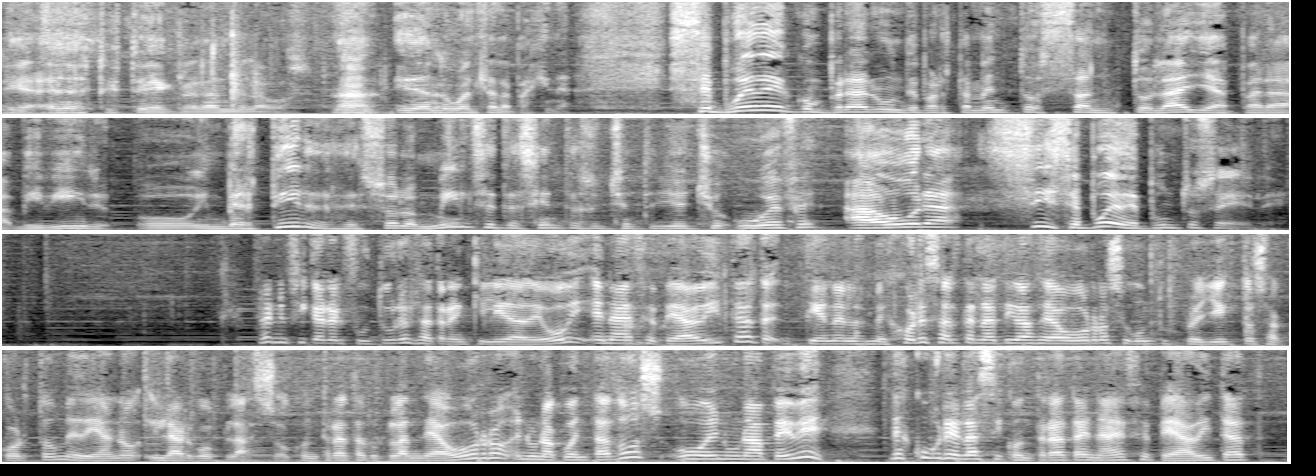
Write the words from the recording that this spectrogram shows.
No, estoy, estoy aclarando la voz Ah. y dando vuelta a la página. ¿Se puede comprar un departamento Santolaya para vivir o invertir desde solo 1.788 UF? Ahora sí se puede, punto CL. Planificar el futuro es la tranquilidad de hoy. En AFP Habitat tienen las mejores alternativas de ahorro según tus proyectos a corto, mediano y largo plazo. Contrata tu plan de ahorro en una cuenta 2 o en una APB. Descúbrelas y contrata en afphabitat.cl.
